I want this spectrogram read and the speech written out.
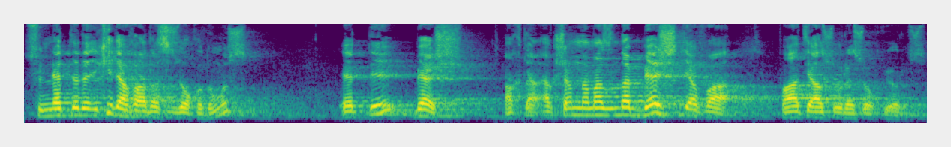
Sünnette de iki defa da siz okudunuz. Etti beş. Akşam namazında beş defa Fatiha suresi okuyoruz.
